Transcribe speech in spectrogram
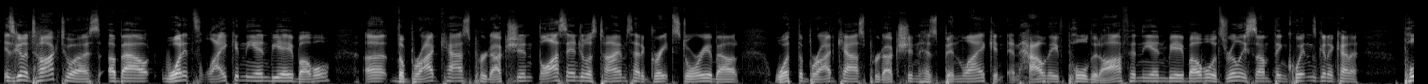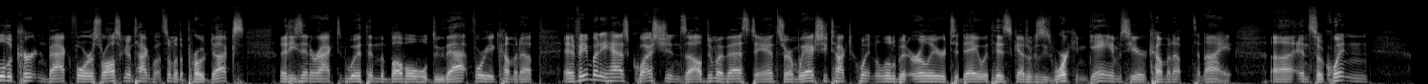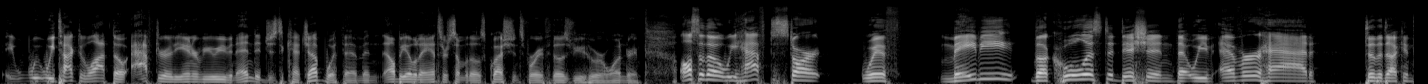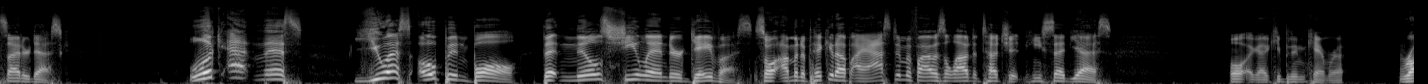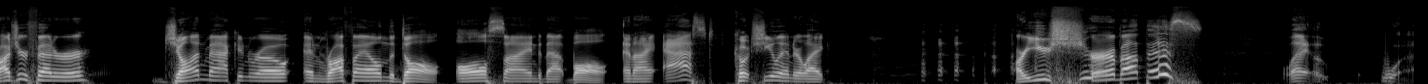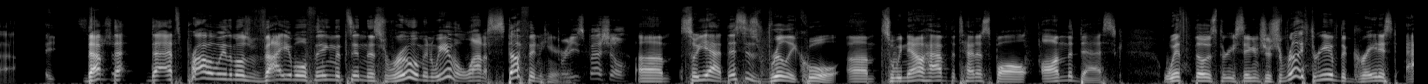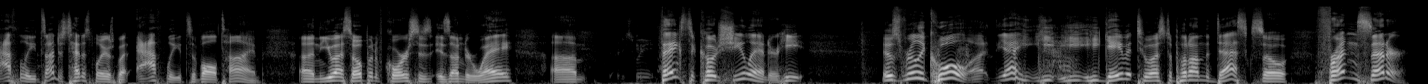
is going to talk to us about what it's like in the NBA bubble, uh, the broadcast production. The Los Angeles Times had a great story about what the broadcast production has been like and, and how they've pulled it off in the NBA bubble. It's really something Quinton's going to kind of pull the curtain back for us. We're also going to talk about some of the pro ducks that he's interacted with in the bubble. We'll do that for you coming up. And if anybody has questions, I'll do my best to answer them. We actually talked to Quinton a little bit earlier today with his schedule because he's working games here coming up tonight. Uh, and so Quinton. We, we talked a lot though after the interview even ended just to catch up with him and I'll be able to answer some of those questions for you for those of you who are wondering. Also though, we have to start with maybe the coolest addition that we've ever had to the Duck Insider desk. Look at this U.S. Open ball that Nils Schyllander gave us. So I'm going to pick it up. I asked him if I was allowed to touch it, and he said yes. Well, I got to keep it in camera. Roger Federer, John McEnroe, and Rafael Nadal all signed that ball. And I asked Coach Schyllander, like, are you sure about this? Like, that, that that's probably the most valuable thing that's in this room, and we have a lot of stuff in here. Pretty special. Um, so yeah, this is really cool. Um, so we now have the tennis ball on the desk with those three signatures from really three of the greatest athletes, not just tennis players, but athletes of all time. Uh, and the U.S. Open, of course, is is underway. Um, thanks to Coach Schyllander, he. It was really cool. Uh, yeah, he, he, he, he gave it to us to put on the desk. So front and center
